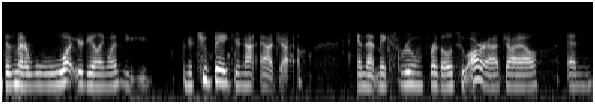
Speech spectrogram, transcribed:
doesn't matter what you're dealing with. You, you when you're too big, you're not agile. And that makes room for those who are agile and,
